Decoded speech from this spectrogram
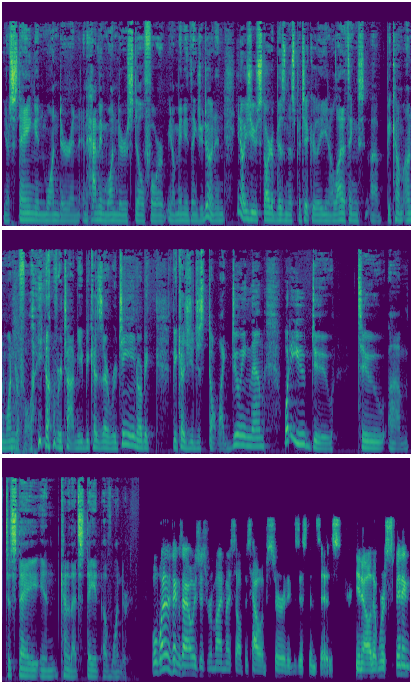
you know, staying in wonder and, and having wonder still for, you know, many of the things you're doing. And, you know, as you start a business, particularly, you know, a lot of things uh, become unwonderful, you know, over time because they're routine or be, because you just don't like doing them. What do you do to, um, to stay in kind of that state of wonder? Well, one of the things I always just remind myself is how absurd existence is. You know, that we're spinning,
